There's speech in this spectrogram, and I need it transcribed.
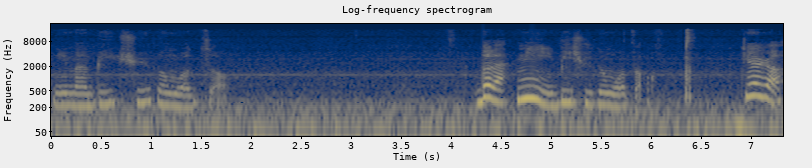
你们必须跟我走。”不不，你必须跟我走。接着，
